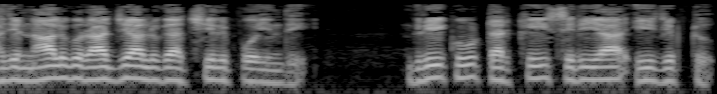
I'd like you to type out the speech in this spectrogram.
అది నాలుగు రాజ్యాలుగా చీలిపోయింది. Greek Turkey Syria Egypt.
